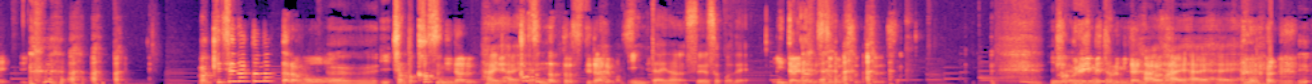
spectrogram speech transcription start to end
いっていう まあ消せなくなったらもううんうん。いちゃんとカスになるんで、はいはいはい。カスになったら捨てられます。引退なんですねそこで。引退なんですそうで。すそうですそうです。はぐれメタルみたいになはいらない、はいはいはい。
